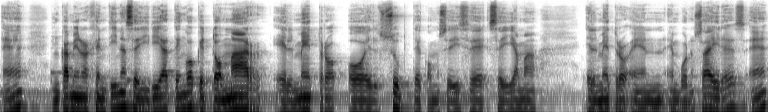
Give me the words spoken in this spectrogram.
¿eh? En cambio, en Argentina se diría, tengo que tomar el metro o el subte, como se dice, se llama el metro en, Buenos Aires. ¿eh?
